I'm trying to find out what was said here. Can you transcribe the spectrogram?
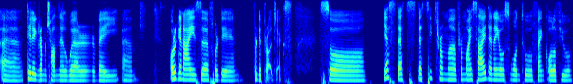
uh, Telegram channel where they um, organize uh, for the for the projects. So yes, that's that's it from uh, from my side, and I also want to thank all of you,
